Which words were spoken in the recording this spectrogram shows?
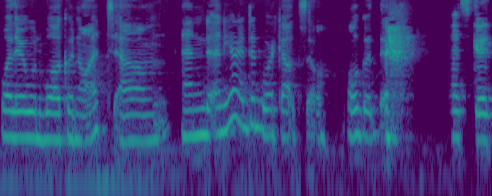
whether it would work or not. Um, and and yeah, it did work out. So all good there. That's good.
